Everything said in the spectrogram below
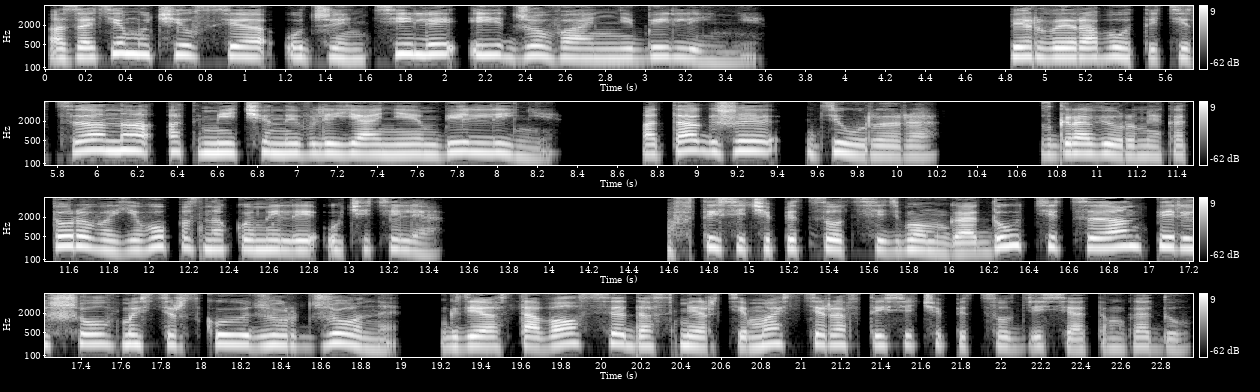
а затем учился у Джентили и Джованни Беллини. Первые работы Тициана отмечены влиянием Беллини, а также Дюрера, с гравюрами которого его познакомили учителя. В 1507 году Тициан перешел в мастерскую Джорджоне, где оставался до смерти мастера в 1510 году.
